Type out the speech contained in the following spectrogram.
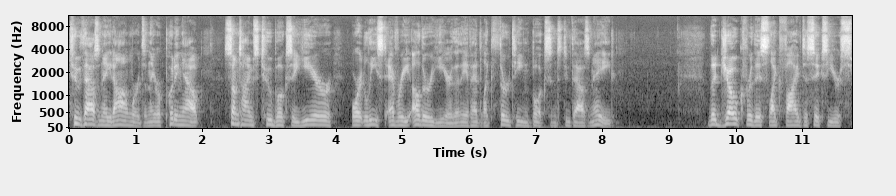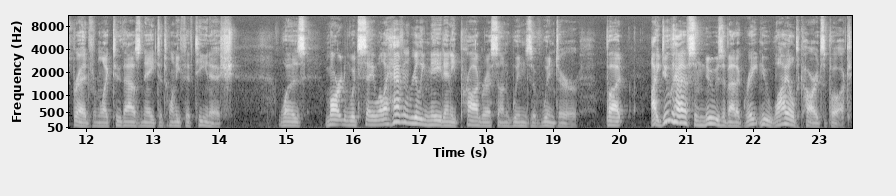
2008 onwards and they were putting out sometimes two books a year or at least every other year that they've had like 13 books since 2008 the joke for this like five to six year spread from like 2008 to 2015ish was Martin would say, Well, I haven't really made any progress on Winds of Winter, but I do have some news about a great new Wild Cards book.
